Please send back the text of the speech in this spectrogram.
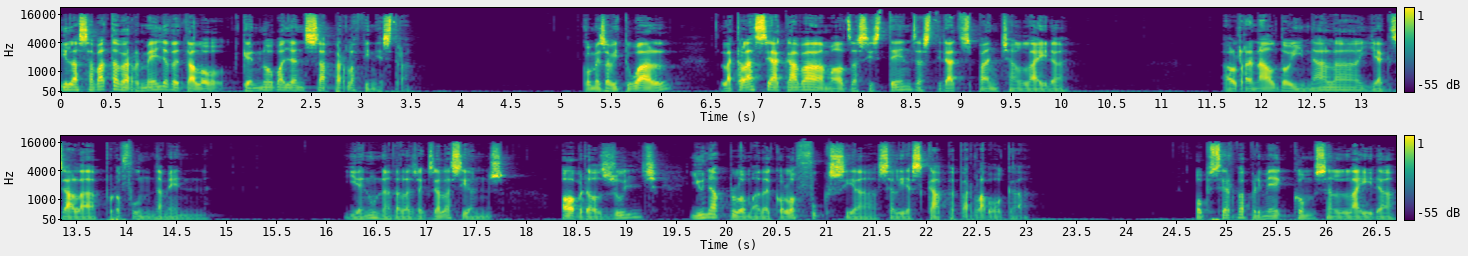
i la sabata vermella de taló que no va llançar per la finestra. Com és habitual, la classe acaba amb els assistents estirats panxa en l'aire. El Renaldo inhala i exhala profundament. I en una de les exhalacions obre els ulls i una ploma de color fúcsia se li escapa per la boca. Observa primer com s'enlaira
